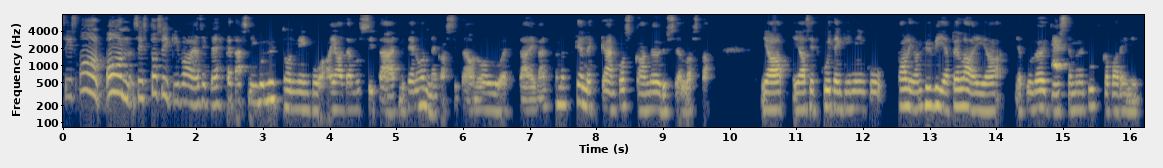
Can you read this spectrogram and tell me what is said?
Siis on, on siis tosi kivaa ja sitten ehkä tässä niin kuin nyt on niin kuin ajatellut sitä, että miten onnekas sitä on ollut, että ei välttämättä kellekään koskaan löydy sellaista ja, ja sitten kuitenkin niin kuin paljon hyviä pelaajia, ja kun löytyisi semmoinen tutkapari, niin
